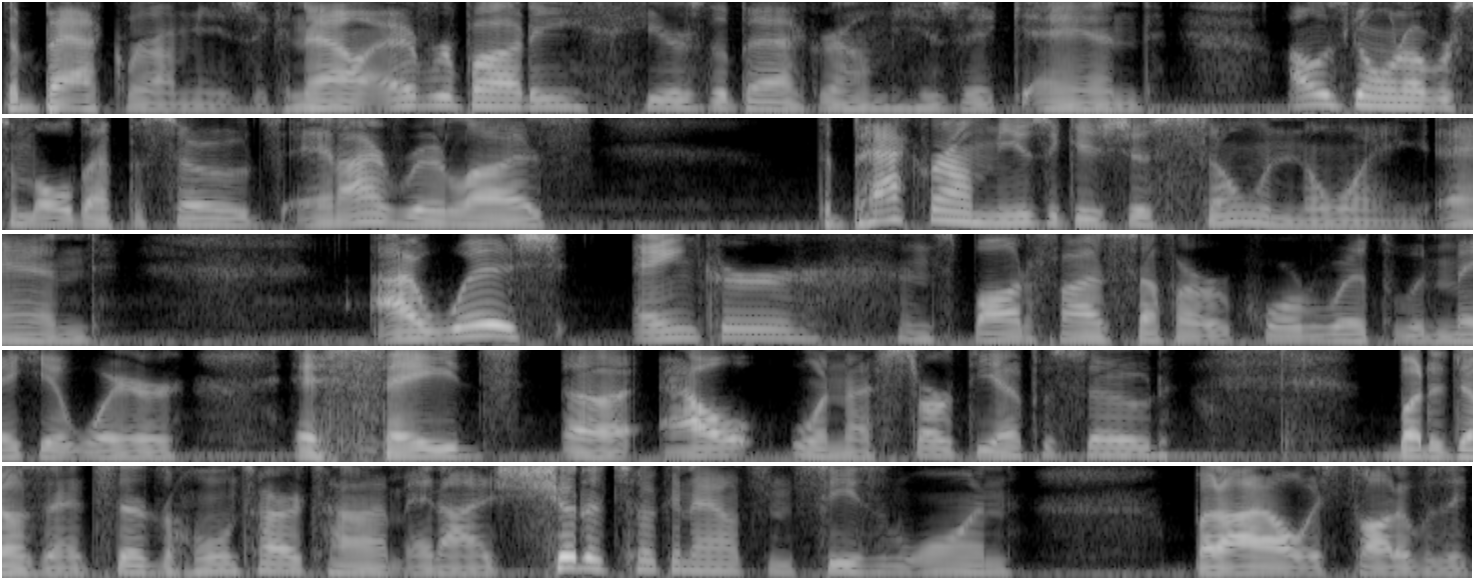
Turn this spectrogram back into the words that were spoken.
the background music. Now, everybody hears the background music, and I was going over some old episodes, and I realized the background music is just so annoying, and I wish Anchor and Spotify stuff I record with would make it where it fades uh, out when I start the episode, but it doesn't. It's there the whole entire time, and I should have taken out since season one, but I always thought it was a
